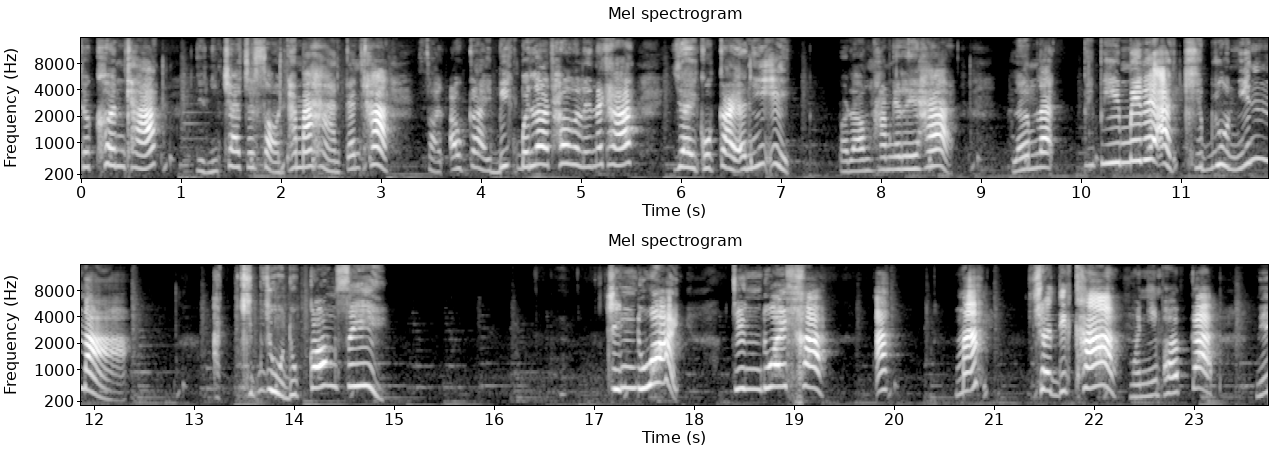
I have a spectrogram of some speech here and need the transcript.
ทุกคนคะ เดี๋ยวนิชาจะสอนทำอาหารกันค่ะ สอนเอาไก่บิ๊กเบลเลอร์เทอร์เลยนะคะ ใหญ่กว่าไก่อันนี้อีก มาลองทำกันเลยค่ะ เริ่มแรกพี่ๆไม่ได้อัดคลิปอยู่นี่หนาอัดคลิปอยู่ดูกล้องสิ จริงด้วย จริงด้วยค่ะ อะ มาสวัสดีค่ะ วันนี้พบกับ นิ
